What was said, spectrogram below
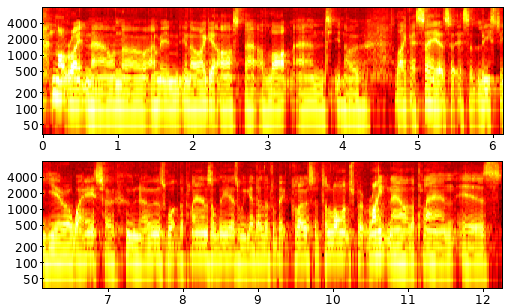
Not right now. No. I mean you know I get asked that a lot, and you know like I say, it's, it's at least a year away, so who knows what the plans will be as we get a little bit closer to launch. But right now, the plan is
